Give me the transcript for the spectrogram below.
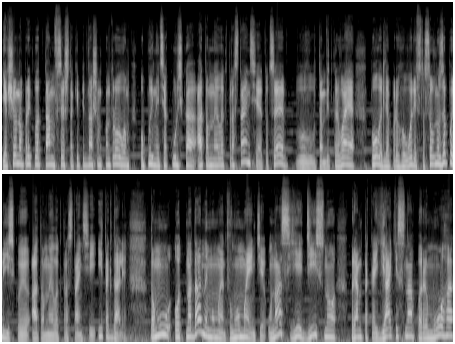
Якщо, наприклад, там все ж таки під нашим контролем опиниться Курська атомна електростанція, то це там відкриває поле для переговорів стосовно Запорізької атомної електростанції і так далі. Тому, от на даний момент, в моменті, у нас є дійсно прям така якісна перемога,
